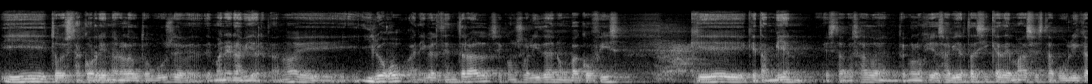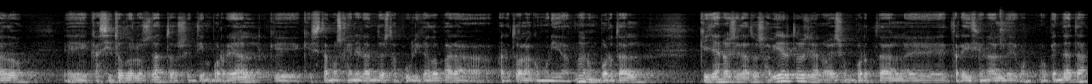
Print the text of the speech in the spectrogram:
y todo está corriendo en el autobús de, de manera abierta. ¿no? Y, y, luego, a nivel central, se consolida en un back office que, que también está basado en tecnologías abiertas y que además está publicado, eh, casi todos los datos en tiempo real que, que estamos generando está publicado para, para, toda la comunidad, ¿no? en un portal que ya no es de datos abiertos, ya no es un portal eh, tradicional de bueno, Open Data,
